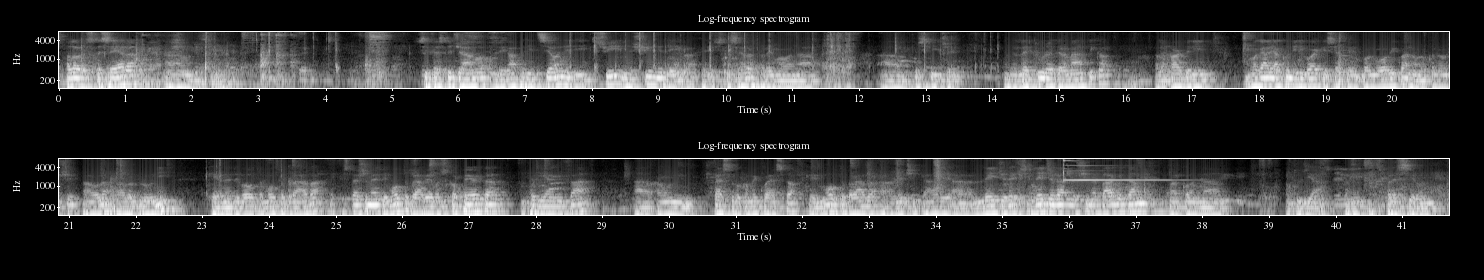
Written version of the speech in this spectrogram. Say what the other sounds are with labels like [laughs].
Allora, stasera ehm, si festeggiamo le di Sri Nrsimhadeva e stasera faremo una, come si dice, una lettura drammatica dalla parte di magari alcuni di voi che siete un po' nuovi qua non lo conosce Paola, Paola Bruni che è una devota molto brava e specialmente molto brava, abbiamo scoperta un po' di anni fa a, a un festival come questo che è molto brava a recitare, a leggere, si leggerà lo Srimad Bhagavatam ma con eh, entusiasmo, con espressione.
